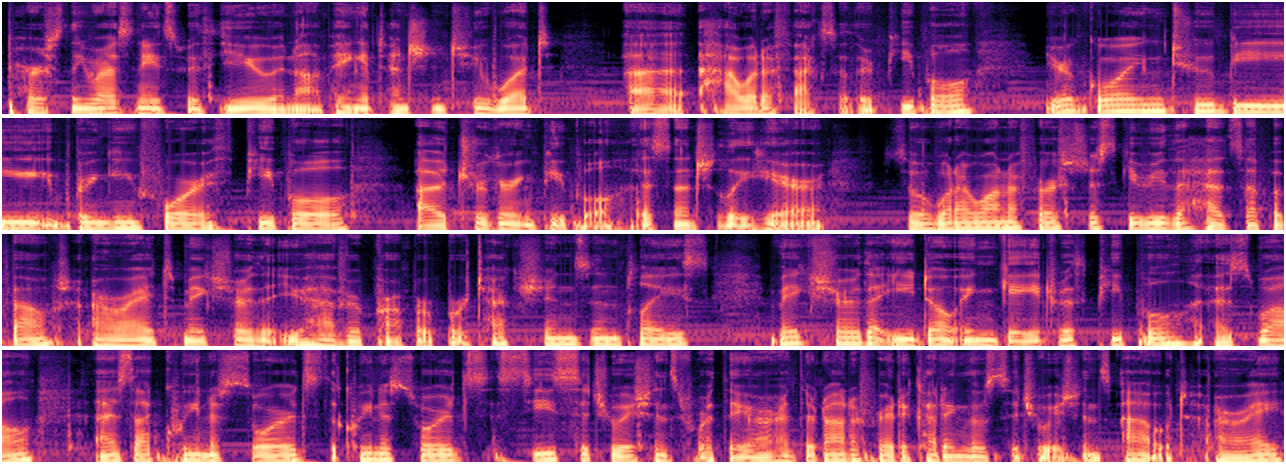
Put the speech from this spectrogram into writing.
personally resonates with you and not paying attention to what uh, how it affects other people, you're going to be bringing forth people, uh, triggering people essentially here. So what I want to first just give you the heads up about, all right, make sure that you have your proper protections in place. Make sure that you don't engage with people as well. As that Queen of Swords, the Queen of Swords sees situations for what they are. And they're not afraid of cutting those situations out, all right?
